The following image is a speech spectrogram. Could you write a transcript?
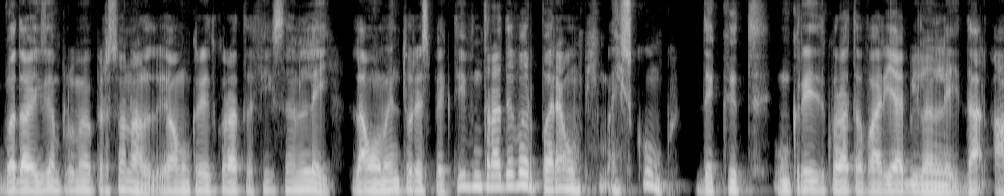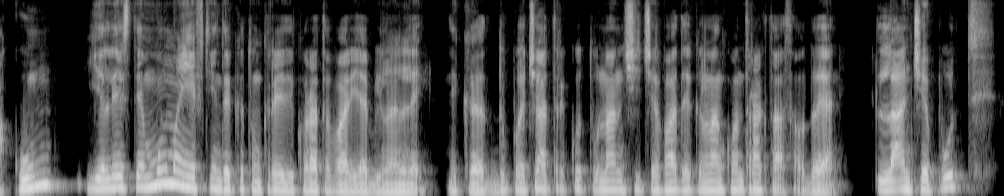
Vă dau exemplul meu personal. Eu am un credit cu rată fixă în lei. La momentul respectiv, într-adevăr, părea un pic mai scump decât un credit cu rată variabilă în lei. Dar acum, el este mult mai ieftin decât un credit cu rată variabilă în lei. Adică după ce a trecut un an și ceva de când l-am contractat sau doi ani. La început,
